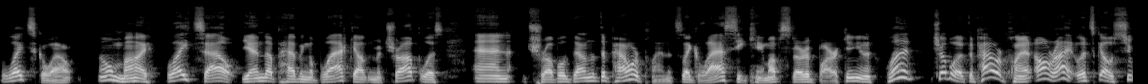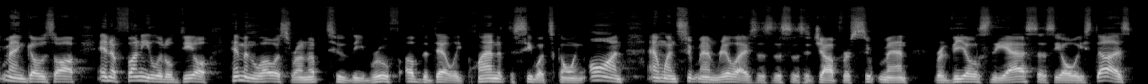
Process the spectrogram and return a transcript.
the lights go out Oh my, lights out. You end up having a blackout in Metropolis and trouble down at the power plant. It's like Lassie came up, started barking, and what? Trouble at the power plant? All right, let's go. Superman goes off in a funny little deal. Him and Lois run up to the roof of the Daily Planet to see what's going on. And when Superman realizes this is a job for Superman, reveals the ass as he always does,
